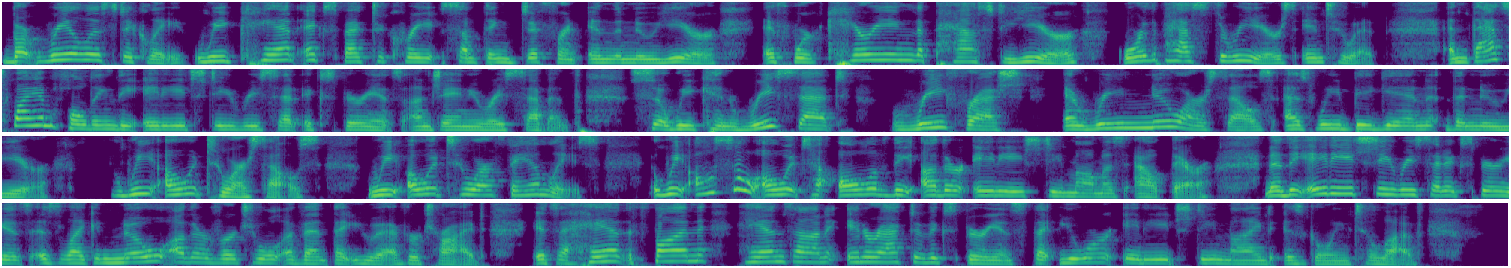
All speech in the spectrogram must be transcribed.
But realistically, we can't expect to create something different in the new year if we're carrying the past year or the past three years into it. And that's why I'm holding the ADHD reset experience on January 7th. So we can reset, refresh, and renew ourselves as we begin the new year. We owe it to ourselves. We owe it to our families. We also owe it to all of the other ADHD mamas out there. Now, the ADHD reset experience is like no other virtual event that you ever tried. It's a hand, fun, hands-on interactive experience that your ADHD mind is going to love.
